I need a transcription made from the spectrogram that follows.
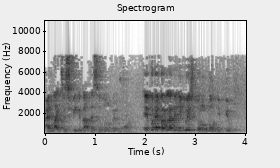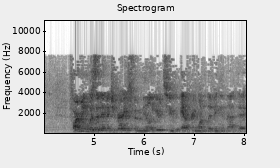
I'd like to speak about this a little bit more. E vorrei parlare di questo un po' di più. Farming was an image very familiar to everyone living in that day.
